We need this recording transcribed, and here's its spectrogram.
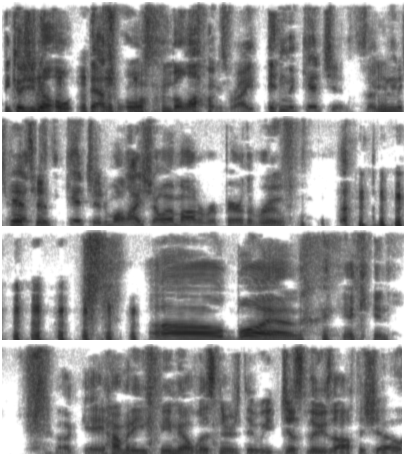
Because you know that's where one belongs, right? In the kitchen. So In the get your ass to kitchen. the kitchen while I show him how to repair the roof. oh boy. I can- okay, how many female listeners did we just lose off the show?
